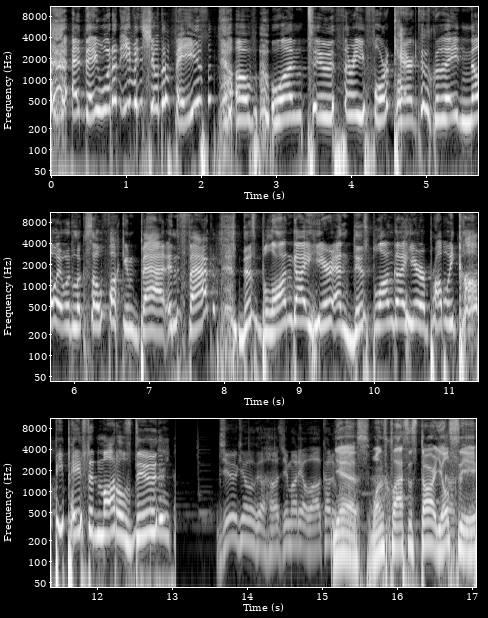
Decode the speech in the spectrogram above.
and they wouldn't even show the face of one, two, three, four characters because they know it would look so fucking bad. In fact, this blonde guy here and this blonde guy here are probably copy pasted models, dude. Yes, once classes start, you'll see.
